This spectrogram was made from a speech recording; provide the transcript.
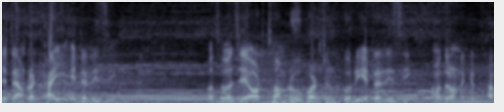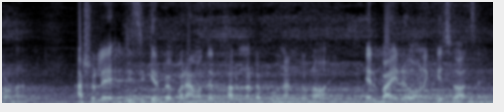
যেটা আমরা খাই, এটা রিজিক। অথবা যে অর্থ আমরা উপার্জন করি, এটা রিজিক। আমাদের অনেকের ধারণা। আসলে রিজিকের ব্যাপারে আমাদের ধারণাটা পূর্ণাঙ্গ নয়। এর বাইরেও অনেক কিছু আছে।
